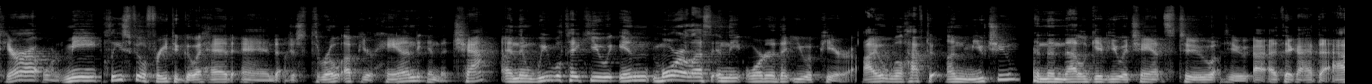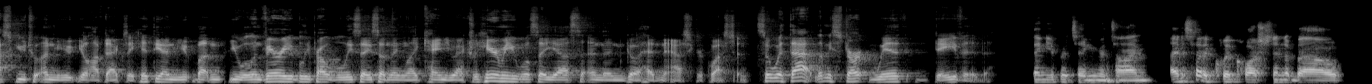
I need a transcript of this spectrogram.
Tiara or me, please feel free to go ahead and just throw up your hand in the chat, and then we will take you in more or less in the order that you appear. I will have to unmute you, and then that'll give you a chance to, to I think I have to ask you to unmute. You'll have to actually hit the unmute button. You will invariably probably say something like, Can you actually hear me? We'll say yes, and then go ahead and ask your question. So, with that, let me start with David. Thank you for taking the time. I just had a quick question about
